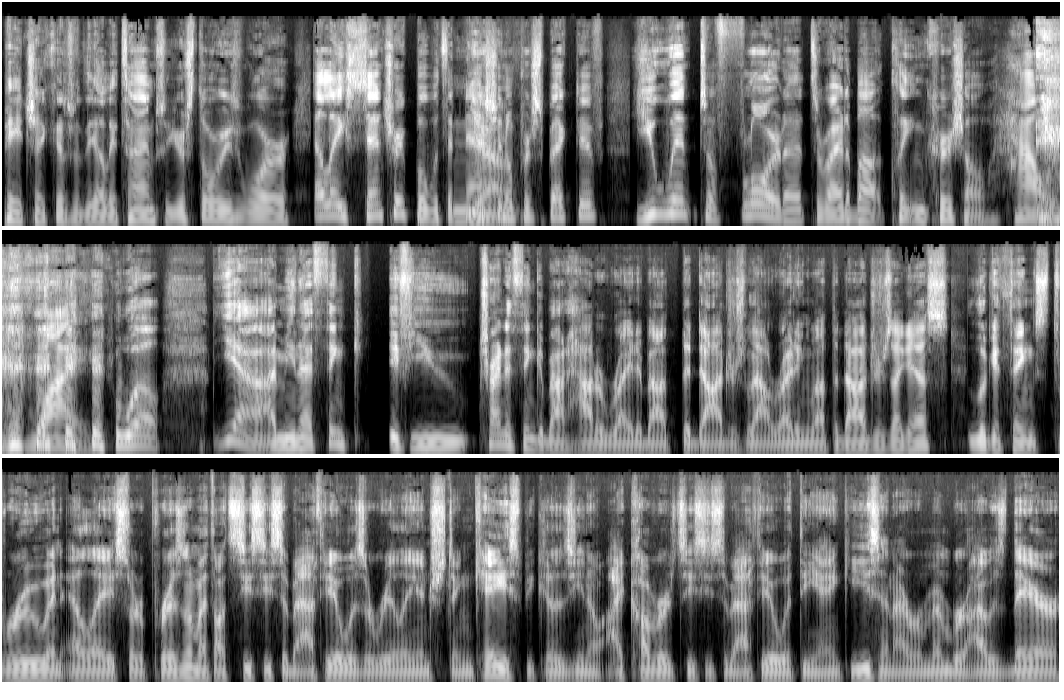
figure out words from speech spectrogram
paycheck comes with the LA Times, so your stories were LA centric, but with a national Yeah. perspective. You went to Florida to write about Clayton Kershaw. How? Why? well, yeah. I mean, I think if you trying to think about how to write about the Dodgers without writing about the Dodgers, I guess look at things through an LA sort of prism. I thought CC Sabathia was a really interesting case because you know I covered CC Sabathia with the Yankees, and I remember I was there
